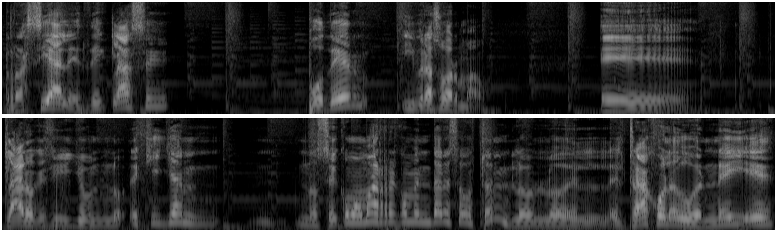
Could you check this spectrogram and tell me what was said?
raciales de clase, poder y brazo armado. Eh, claro que sí, yo no, es que ya no sé cómo más recomendar esa cuestión. Lo, lo del el trabajo de la Duvernay es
